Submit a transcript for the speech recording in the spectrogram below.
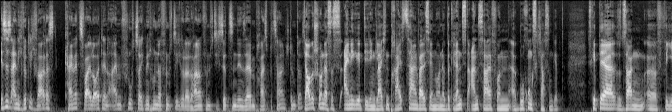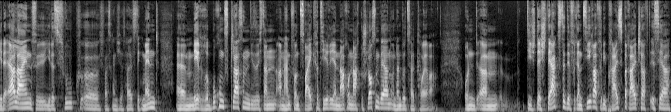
Ist es eigentlich wirklich wahr, dass keine zwei Leute in einem Flugzeug mit 150 oder 350 Sitzen denselben Preis bezahlen? Stimmt das? Ich glaube schon, dass es einige gibt, die den gleichen Preis zahlen, weil es ja nur eine begrenzte Anzahl von äh, Buchungsklassen gibt. Es gibt ja sozusagen äh, für jede Airline, für jedes Flug, äh, ich weiß gar nicht, was heißt, Segment, äh, mehrere Buchungsklassen, die sich dann anhand von zwei Kriterien nach und nach geschlossen werden und dann wird es halt teurer. Und ähm, die, der stärkste Differenzierer für die Preisbereitschaft ist ja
